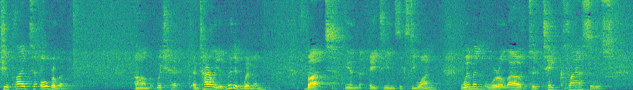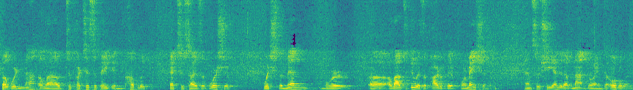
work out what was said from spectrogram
she applied to Oberlin, um, which had entirely admitted women, but in 1861, women were allowed to take classes, but were not allowed to participate in public exercise of worship, which the men were uh, allowed to do as a part of their formation. And so she ended up not going to Oberlin.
